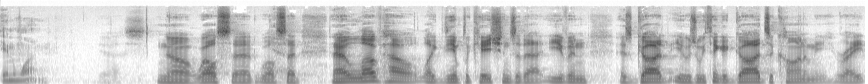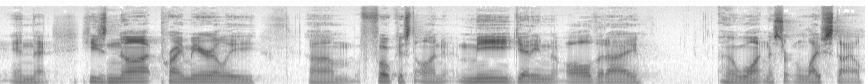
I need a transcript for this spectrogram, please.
in one. No, well said, well said. And I love how like the implications of that, even as God, as we think of God's economy, right, and that He's not primarily um, focused on me getting all that I uh, want in a certain lifestyle,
